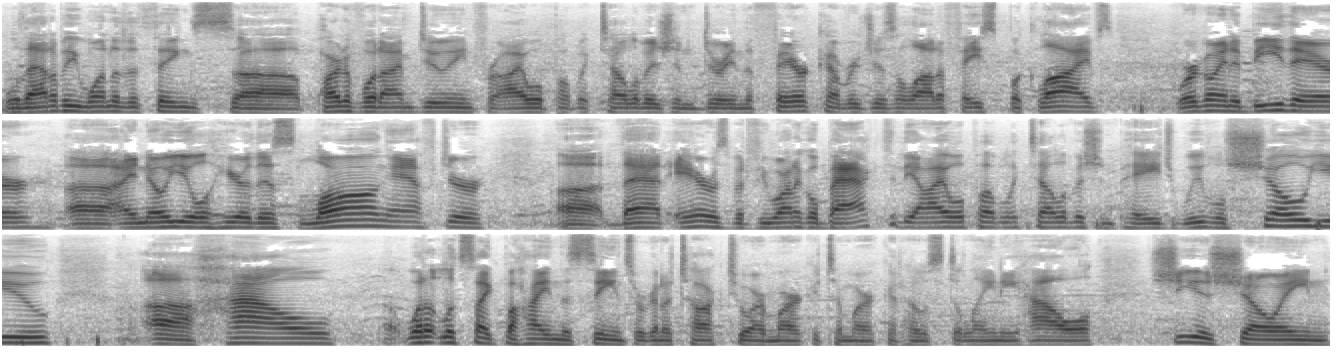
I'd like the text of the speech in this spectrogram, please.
Well, that'll be one of the things. Uh, part of what I'm doing for Iowa Public Television during the fair coverage is a lot of Facebook Lives. We're going to be there. Uh, I know you'll hear this long after uh, that airs, but if you want to go back to the Iowa Public Television page, we will show you uh, how. Uh, What it looks like behind the scenes. We're going to talk to our market to market host Delaney Howell. She is showing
